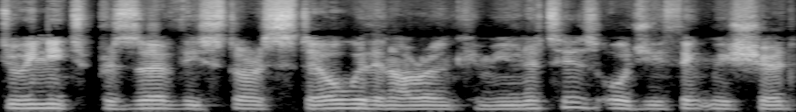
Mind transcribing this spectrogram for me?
do we need to preserve these stories still within our own communities or do you think we should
